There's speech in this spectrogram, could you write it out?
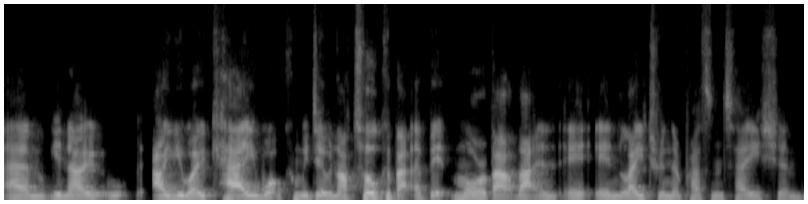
Um, you know, are you okay? What can we do? And I'll talk about a bit more about that in, in later in the presentation.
